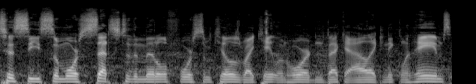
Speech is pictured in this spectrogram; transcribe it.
to see some more sets to the middle for some kills by Kaitlyn Hord and Bekka Allick, Nicklin Hames.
